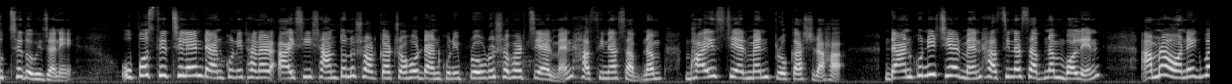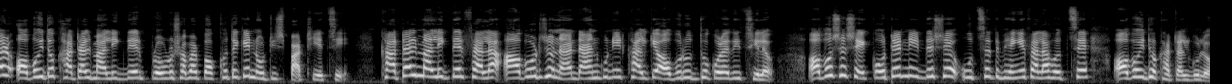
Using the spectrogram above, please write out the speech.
উচ্ছেদ অভিযানে। উপস্থিত ছিলেন ডানকুনি থানার আইসি শান্তনু সরকার সহ ডানকুনি পৌরসভার chairman Hasina Sabnam, vice chairman Prakash Raha. ডানকুনির চেয়ারম্যান হাসিনা সাবনাম বলেন, আমরা অনেকবার অবৈধ খাটাল মালিকদের পৌরসভার পক্ষ থেকে নোটিশ পাঠিয়েছি। খাটাল মালিকদের ফেলা আবর্জনা ডানকুনির খালকে অবরুদ্ধ করে দিচ্ছিল। অবশেষে কোর্টের নির্দেশে উচ্ছেদ ভেঙে ফেলা হচ্ছে অবৈধ খাটালগুলো।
